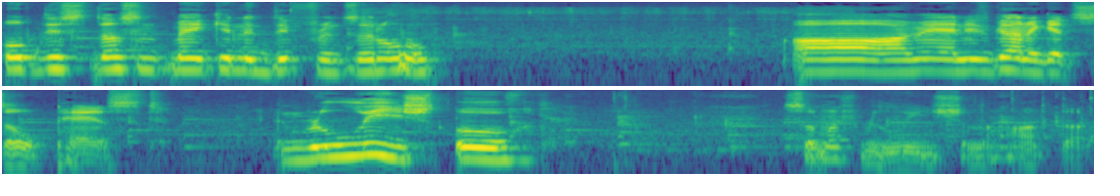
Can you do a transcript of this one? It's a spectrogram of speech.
Hope this doesn't make any difference at all. Oh man, he's gonna get so pissed. And release. Oh. So much release on the hot dog.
